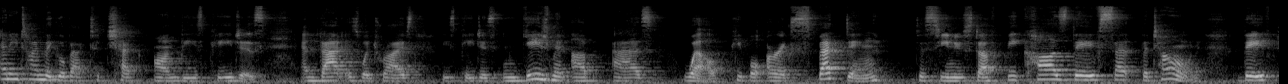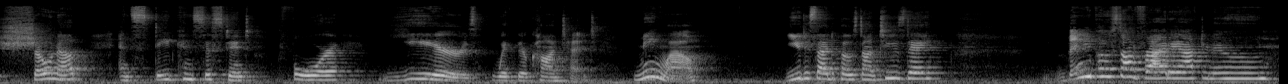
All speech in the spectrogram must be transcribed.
anytime they go back to check on these pages. And that is what drives these pages' engagement up as well. People are expecting to see new stuff because they've set the tone. They've shown up and stayed consistent for years with their content. Meanwhile, you decide to post on Tuesday, then you post on Friday afternoon,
